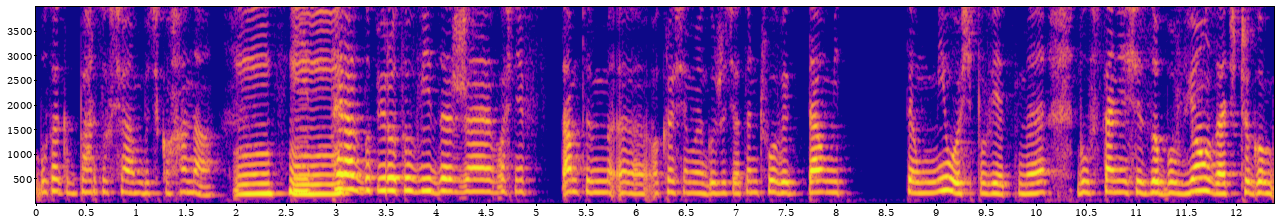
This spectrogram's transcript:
bo tak bardzo chciałam być kochana. I Mhm. teraz dopiero to widzę, że właśnie w tamtym e, okresie mojego życia ten człowiek dał mi tę miłość, powiedzmy, był w stanie się zobowiązać, czego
